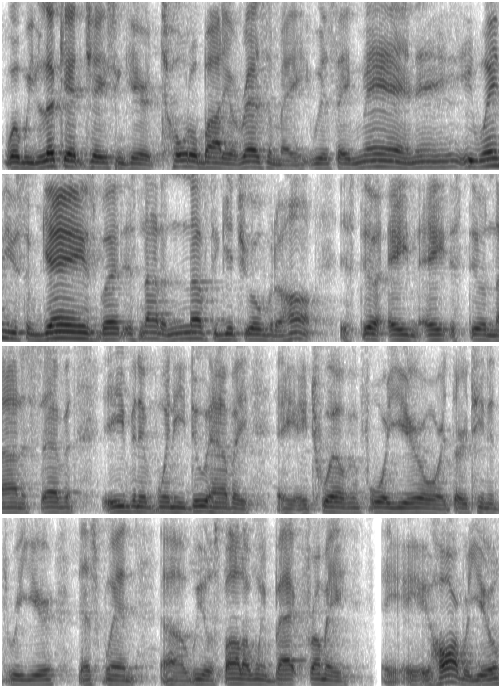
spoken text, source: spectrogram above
when we look at Jason Garrett total body of resume, we'll say, man, eh, he win you some games, but it's not enough to get you over the hump. It's still eight and eight. It's still nine and seven. Even if when he do have a a, a twelve and four year or a thirteen and three year, that's when uh, Wheels Follow went back from a a, a horrible year,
